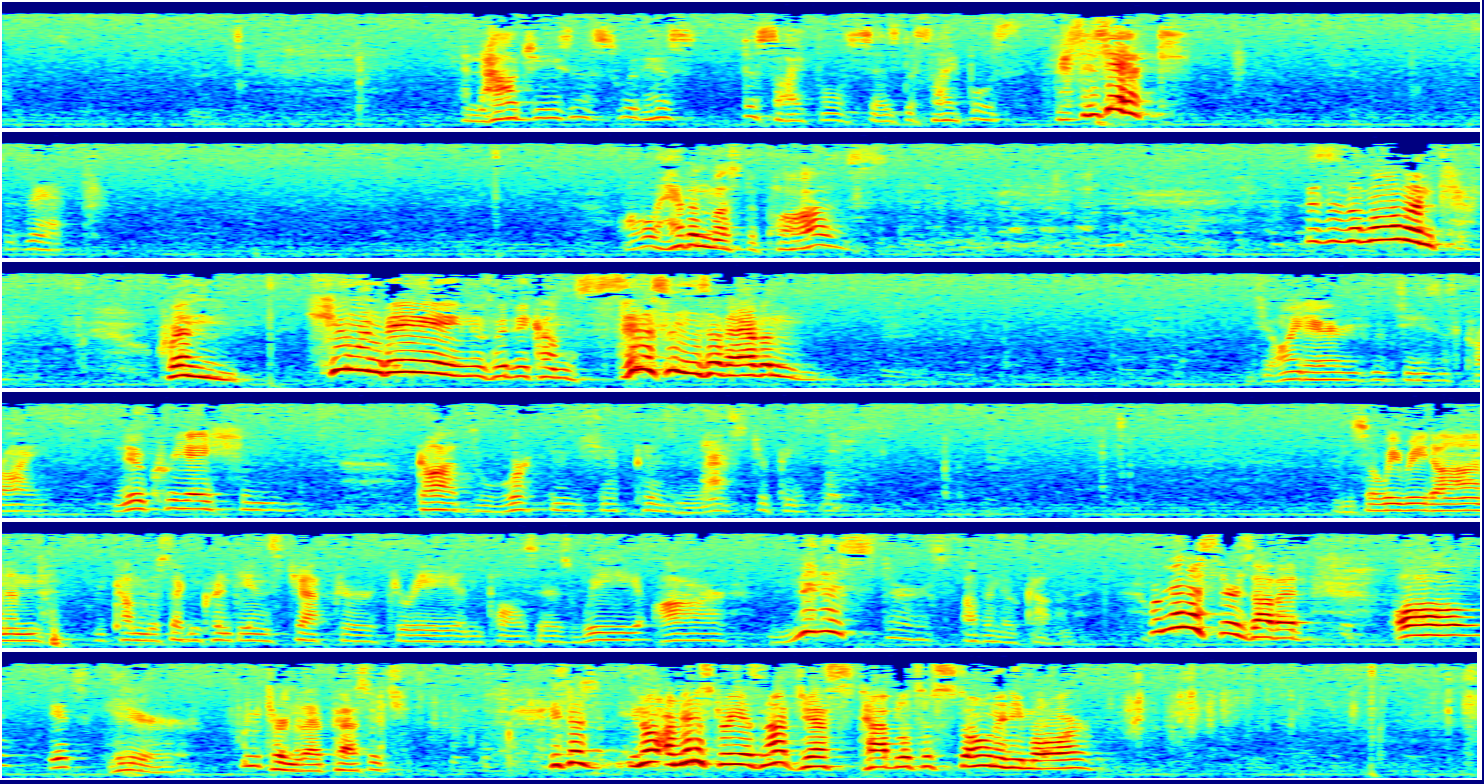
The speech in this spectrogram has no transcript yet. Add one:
And now Jesus, with his disciples, says, Disciples, this is it. This is it. All heaven must have paused. This is the moment when human beings would become citizens of heaven, joint heirs with Jesus Christ, new creation, God's workmanship, His masterpieces. And so we read on and we come to 2 Corinthians chapter 3 and Paul says, we are ministers of the new covenant. We're ministers of it. Oh, it's here. Let me turn to that passage. He says, you know, our ministry is not just tablets of stone anymore.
